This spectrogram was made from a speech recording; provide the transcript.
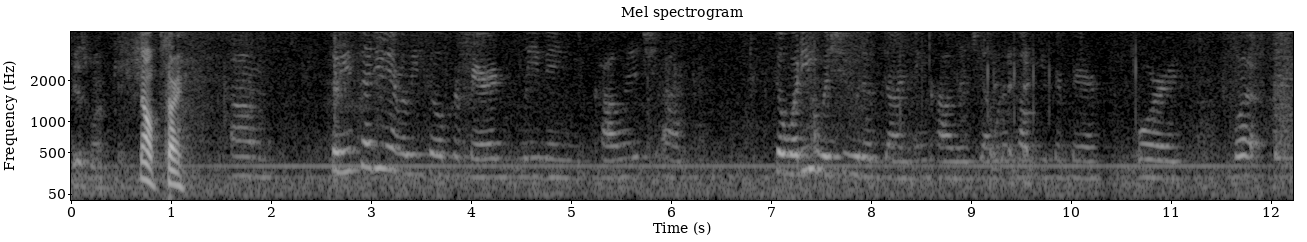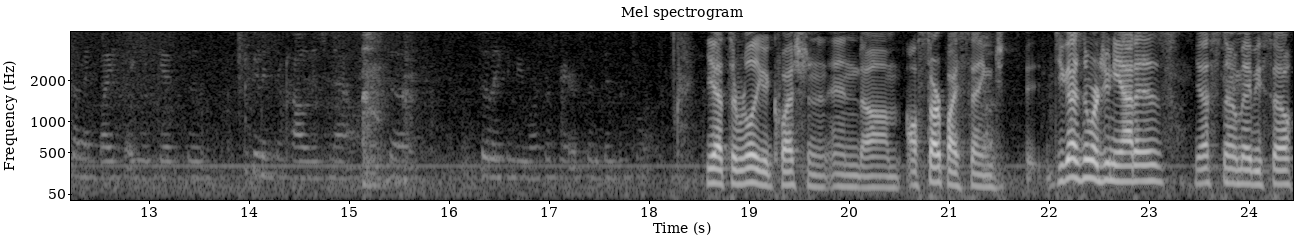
Here's one. No, sorry. Um, so you said you didn't really feel prepared leaving college. Um, so what do you wish you would have done in college that would have helped you prepare? Or what is some advice that you would give to students in college now to, so they can be more prepared for the business world? Yeah, it's a really good question, and um, I'll start by saying, do you guys know where Juniata is? Yes, no, maybe so.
